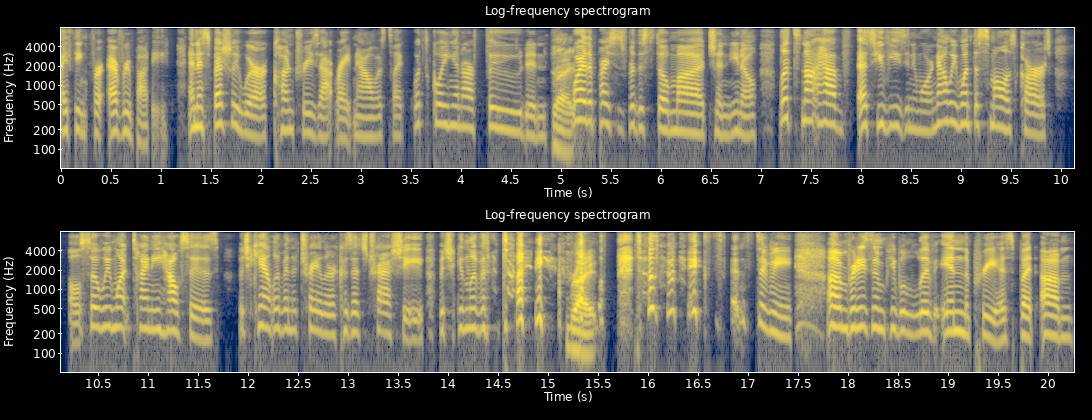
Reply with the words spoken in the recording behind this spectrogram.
i think for everybody and especially where our country's at right now it's like what's going in our food and Right. why are the prices for this so much and you know let's not have suvs anymore now we want the smallest cars also we want tiny houses but you can't live in a trailer because that's trashy but you can live in a tiny Right. doesn't make sense to me. Um, pretty soon people live in the Prius, but um,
